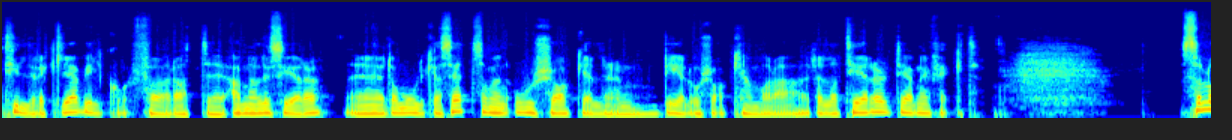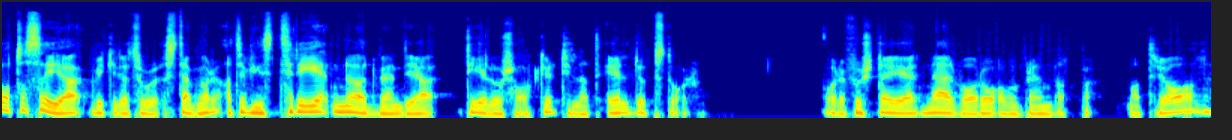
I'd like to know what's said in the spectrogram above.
tillräckliga villkor för att eh, analysera eh, de olika sätt som en orsak eller en delorsak kan vara relaterade till en effekt. Så låt oss säga, vilket jag tror stämmer, att det finns tre nödvändiga delorsaker till att eld uppstår. Och det första är närvaro av brännbart material.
